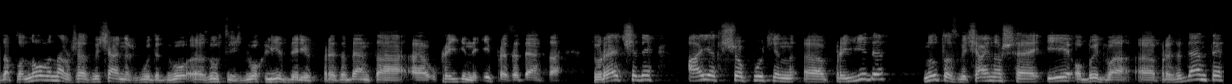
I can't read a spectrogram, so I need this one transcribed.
запланована. Вже звичайно ж буде дво е, зустріч двох лідерів президента е, України і президента Туреччини. А якщо Путін е, приїде, ну то звичайно ж і обидва президенти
